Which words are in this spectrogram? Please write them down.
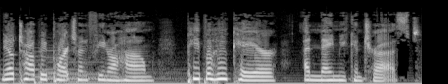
Neal Tarpley Parchman Funeral Home, people who care, a name you can trust.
